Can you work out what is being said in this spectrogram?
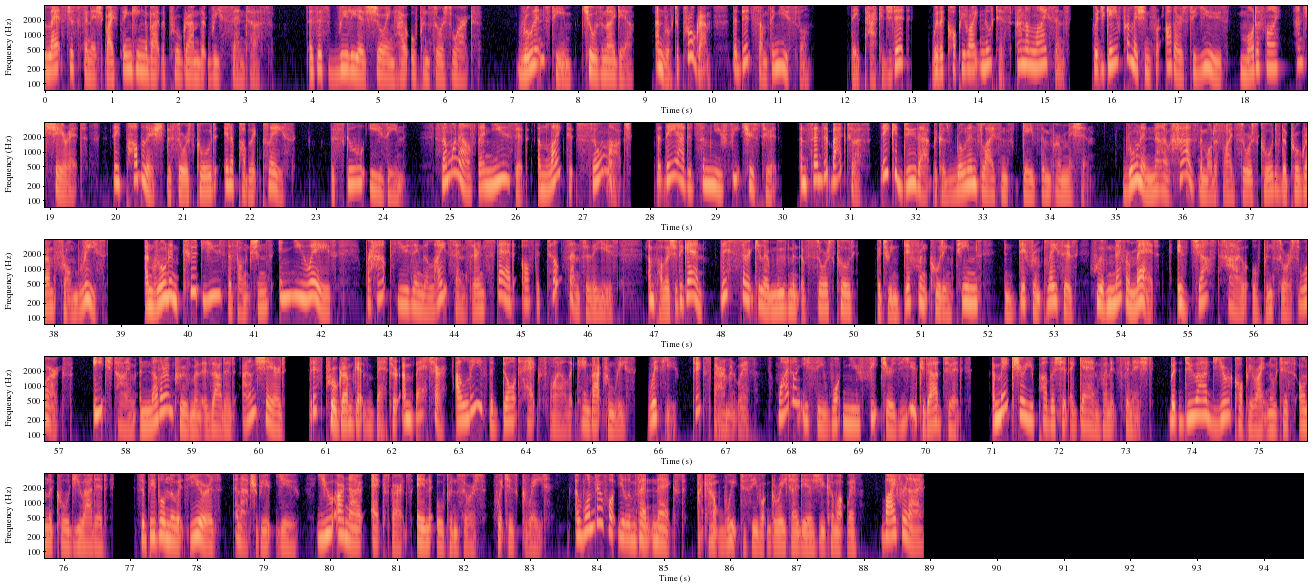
Let's just finish by thinking about the programme that Rhys sent us, as this really is showing how open source works. Ronan's team chose an idea and wrote a programme that did something useful. They packaged it with a copyright notice and a license, which gave permission for others to use, modify, and share it. They published the source code in a public place, the school e-zine. Someone else then used it and liked it so much that they added some new features to it and sent it back to us. They could do that because Ronan's license gave them permission. Ronan now has the modified source code of the program from Rhys, and Ronan could use the functions in new ways, perhaps using the light sensor instead of the tilt sensor they used, and publish it again. This circular movement of source code between different coding teams in different places who have never met is just how open source works. Each time another improvement is added and shared, this program gets better and better. I'll leave the .hex file that came back from Rhys with you to experiment with. Why don't you see what new features you could add to it and make sure you publish it again when it's finished. But do add your copyright notice on the code you added so people know it's yours and attribute you. You are now experts in open source, which is great. I wonder what you'll invent next. I can't wait to see what great ideas you come up with. Bye for now.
